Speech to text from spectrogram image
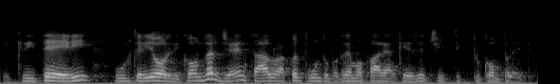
i criteri ulteriori di convergenza, allora a quel punto potremo fare anche esercizi più completi.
